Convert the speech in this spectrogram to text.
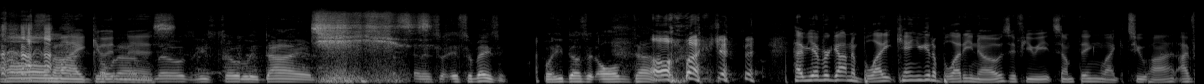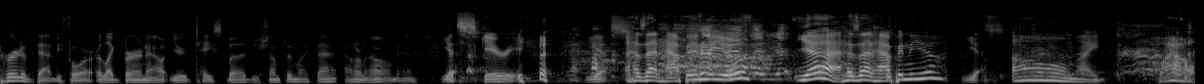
Oh my coming out of his goodness. nose, he's totally dying, and it's it's amazing. But he does it all the time. Oh my. Have you ever gotten a bloody can't you get a bloody nose if you eat something like too hot? I've heard of that before. Or like burn out your taste buds or something like that. I don't know, man. It's Yes. scary. Yes. Has that happened to you? Yes. Yeah, has that happened to you? yes. Oh my wow.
